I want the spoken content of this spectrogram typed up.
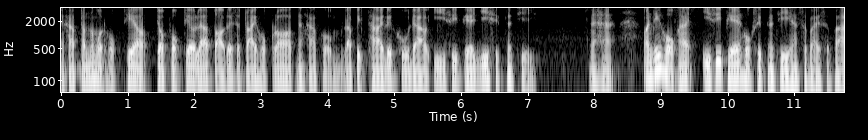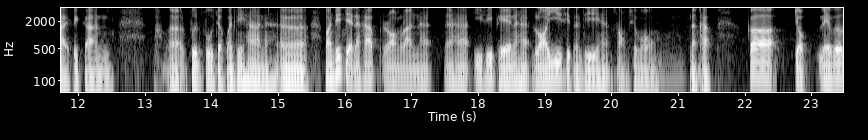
นะครับทำทั้งหมด 6 เที่ยว จบ 6 เที่ยวแล้วต่อด้วยสไตร์6รอบนะครับผม แล้วปิดท้ายด้วย cool down easy pace 20 นาทีนะฮะวันที่6ฮะ easy pace 60 นาทีฮะสบายๆเป็นการ ฟื้นฟูจากวันที่ 5 นะเออวันที่ 7 นะครับ long run ฮะนะฮะ easy pace นะฮะ 120 นาทีฮะ2ชั่วโมงนะครับ ก็จบ level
